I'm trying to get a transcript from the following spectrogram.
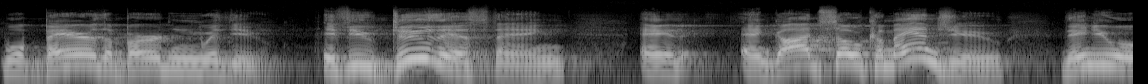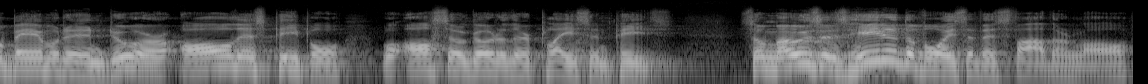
will bear the burden with you. If you do this thing, and, and God so commands you, then you will be able to endure. All this people will also go to their place in peace. So Moses heeded the voice of his father in law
